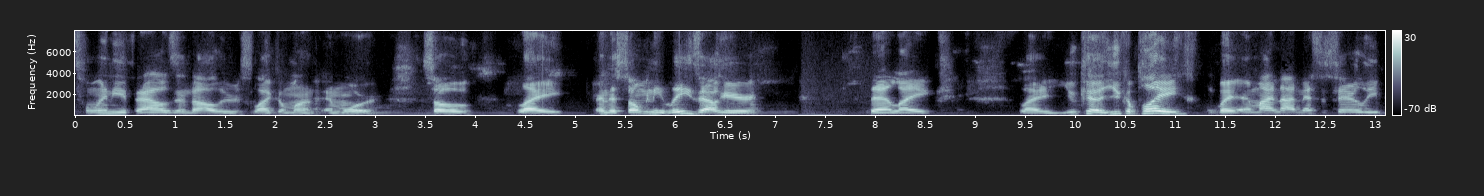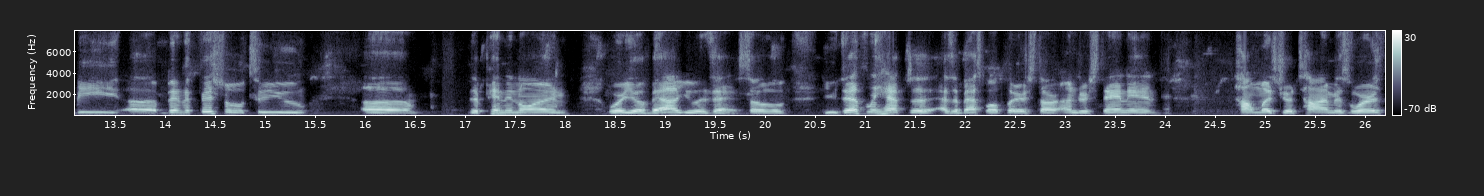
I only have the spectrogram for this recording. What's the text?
twenty thousand dollars like a month and more. So like and there's so many leagues out here that like like you could you could play, but it might not necessarily be uh, beneficial to you, uh, depending on where your value is at. So you definitely have to, as a basketball player, start understanding how much your time is worth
